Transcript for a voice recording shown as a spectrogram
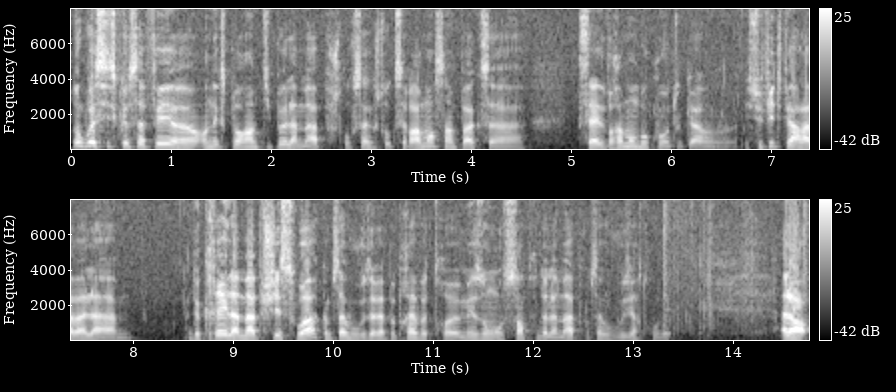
Donc voici ce que ça fait euh, en explorant un petit peu la map. Je trouve, ça, je trouve que c'est vraiment sympa, que ça, aide vraiment beaucoup en tout cas. Il suffit de faire la, de créer la map chez soi, comme ça vous avez à peu près votre maison au centre de la map, comme ça vous vous y retrouvez. Alors,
